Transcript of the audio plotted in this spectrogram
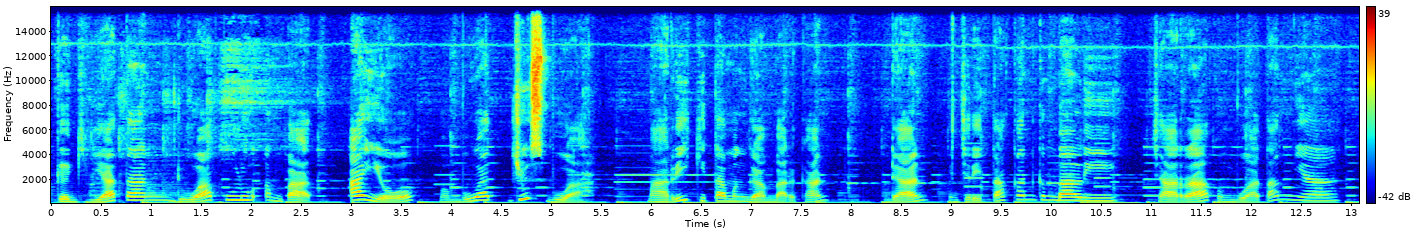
Kegiatan 24. Ayo membuat jus buah. Mari kita menggambarkan dan menceritakan kembali cara pembuatannya.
